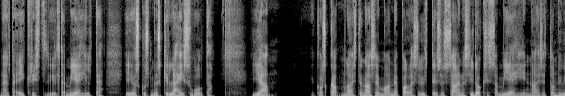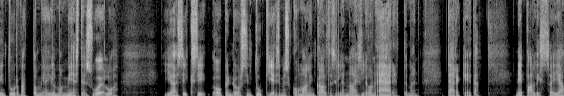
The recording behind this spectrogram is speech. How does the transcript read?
näiltä ei-kristityiltä miehiltä ja joskus myöskin lähisuvulta. Ja koska naisten asema on nepalaisessa yhteisössä aina sidoksissa miehiin, naiset on hyvin turvattomia ilman miesten suojelua. Ja siksi Open Doorsin tuki esimerkiksi Komalin kaltaisille naisille on äärettömän tärkeää Nepalissa. Ja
